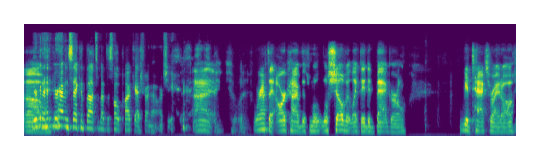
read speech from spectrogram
You're Um, gonna you're having second thoughts about this whole podcast right now, aren't you? I, we're gonna have to archive this. We'll we'll shelve it like they did Batgirl. Be a tax write off.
